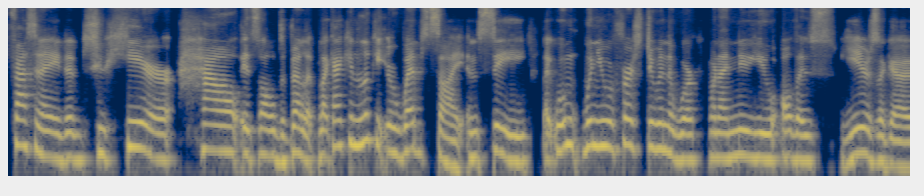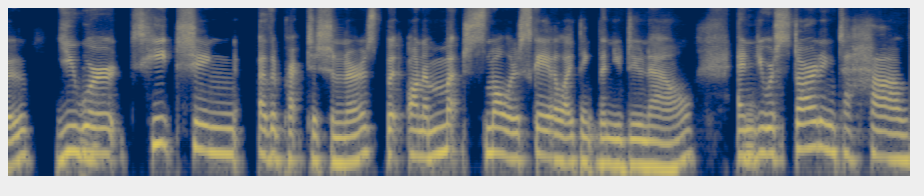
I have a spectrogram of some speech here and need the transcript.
fascinated to hear how it's all developed. Like I can look at your website and see, like when, when you were first doing the work, when I knew you all those years ago, you mm-hmm. were teaching other practitioners, but on a much smaller scale, I think, than you do now. And mm-hmm. you were starting to have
